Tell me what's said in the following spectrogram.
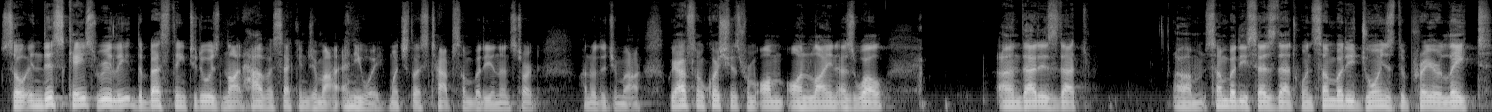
So in this case, really, the best thing to do is not have a second jama'ah anyway, much less tap somebody and then start another jama'ah. We have some questions from on, online as well. And that is that um, somebody says that when somebody joins the prayer late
